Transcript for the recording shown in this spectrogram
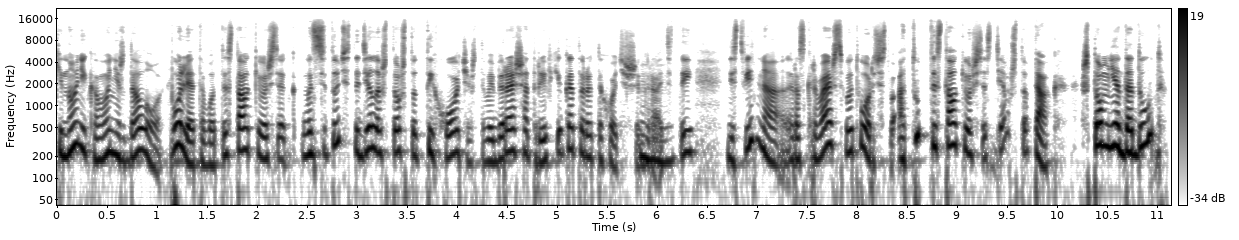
кино никого не ждало. Более того, ты сталкиваешься в институте, ты делаешь то, что ты хочешь, ты выбираешь отрывки, которые ты хочешь играть, Мгм. ты действительно раскрываешь свое творчество. А тут ты сталкиваешься с тем, что так, что мне дадут,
